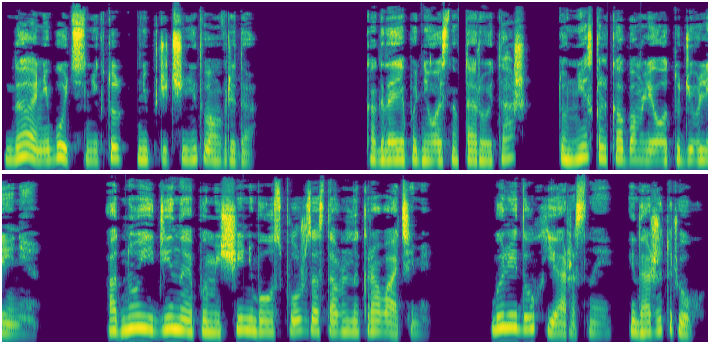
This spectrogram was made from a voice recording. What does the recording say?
Да, не бойтесь, никто не причинит вам вреда. Когда я поднялась на второй этаж, то несколько обомлела от удивления. Одно единое помещение было сплошь заставлено кроватями. Были и двухъярусные, и даже трех,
